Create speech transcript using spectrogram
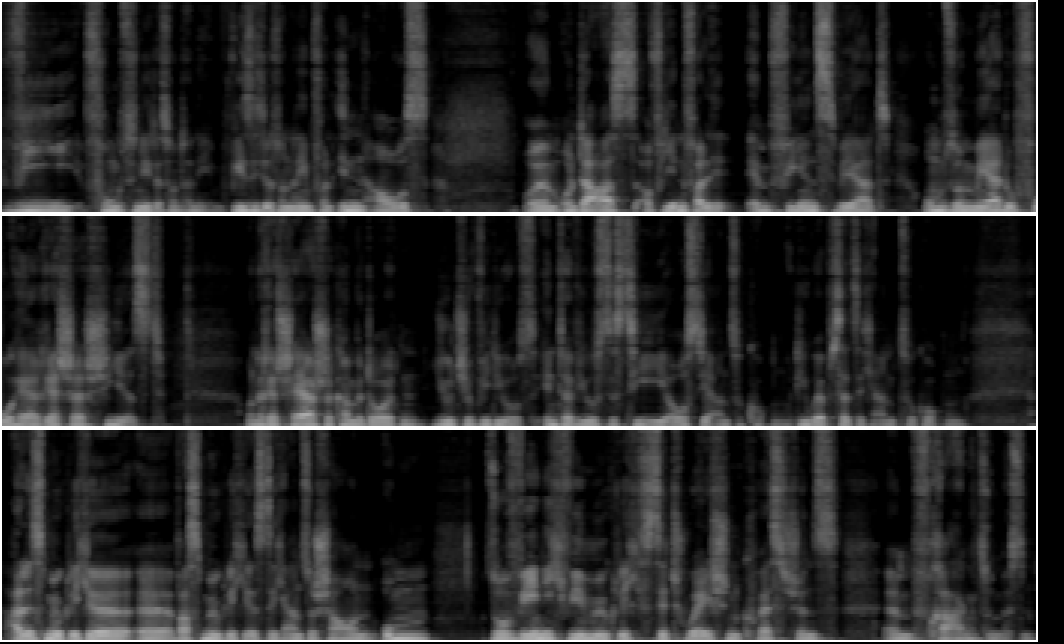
wie funktioniert das Unternehmen? Wie sieht das Unternehmen von innen aus? Ähm, und da ist auf jeden Fall empfehlenswert, umso mehr du vorher recherchierst. Und Recherche kann bedeuten, YouTube-Videos, Interviews des CEOs dir anzugucken, die Website sich anzugucken. Alles Mögliche, äh, was möglich ist, dich anzuschauen, um so wenig wie möglich Situation Questions ähm, fragen zu müssen.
